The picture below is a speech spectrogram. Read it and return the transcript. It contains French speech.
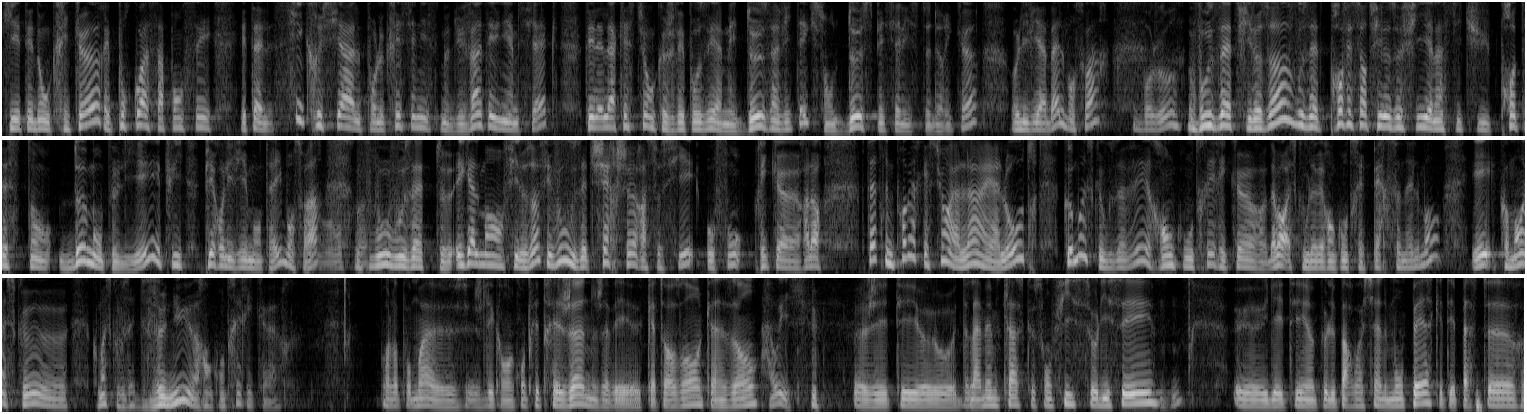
Qui était donc Ricoeur et pourquoi sa pensée est-elle si cruciale pour le christianisme du XXIe siècle? Telle est la question que je vais poser à mes deux invités, qui sont deux spécialistes de Ricoeur. Olivier Abel, bonsoir. Bonjour. Vous êtes philosophe, vous êtes professeur de philosophie à l'Institut protestant de Montpellier, et puis Pierre-Olivier Monteil, bonsoir. bonsoir. Vous, vous êtes également philosophe et vous, vous êtes chercheur associé au fond Ricoeur. Alors, peut-être une première question à l'un et à l'autre. Comment est-ce que vous avez rencontré Ricoeur? D'abord, est-ce que vous l'avez rencontré personnellement? Et comment est-ce que, comment est que vous êtes venu à rencontrer Ricoeur? Bon, alors pour moi, euh, je l'ai rencontré très jeune, j'avais 14 ans, 15 ans. Ah oui euh, J'ai été euh, dans la même classe que son fils au lycée. Mhm. il a été un peu le paroissien de mon père, qui était pasteur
